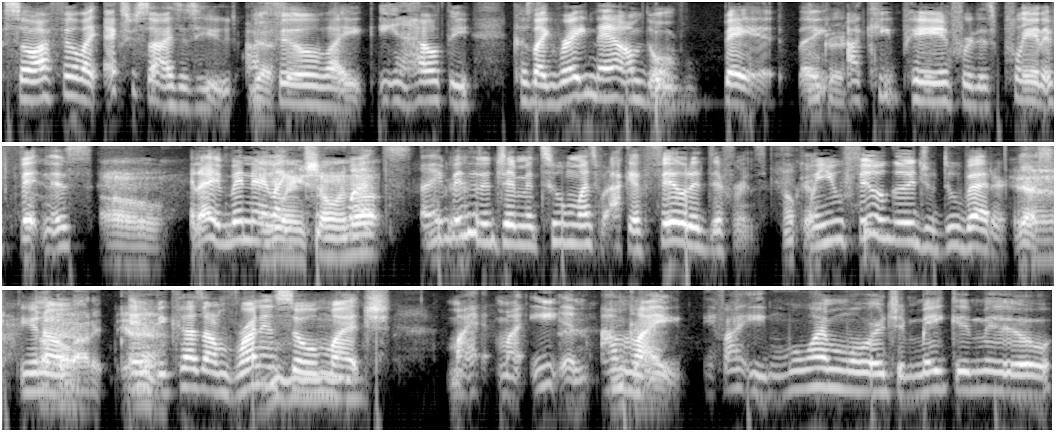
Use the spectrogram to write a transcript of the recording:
so I feel like exercise is huge. I Yes. feel like eating healthy because, like, right now I'm doing bad. Like, Okay. I keep paying for this Planet Fitness, Oh. and I ain't been there And like ain't two showing up? months. I ain't Okay. been to the gym in two months, but I can feel the difference. Okay. When you feel good, you do better. Yes. You Talk know, about it. Yeah. and because I'm running so mm-hmm. much, my my eating, I'm Okay. like, if I eat one more Jamaican meal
